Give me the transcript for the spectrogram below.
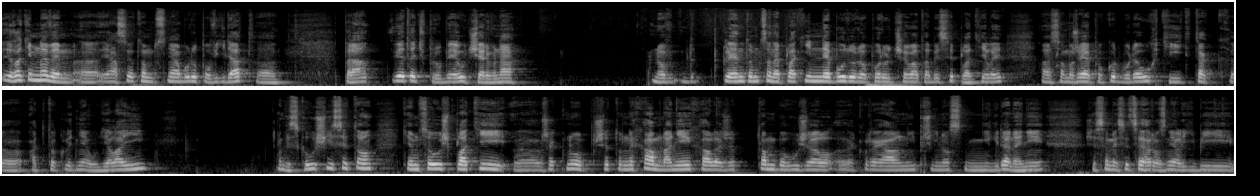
Já zatím nevím, já si o tom s ním budu povídat. Právě teď v průběhu června no, klientům, co neplatí, nebudu doporučovat, aby si platili, ale samozřejmě pokud budou chtít, tak ať to klidně udělají vyzkouší si to. Těm, co už platí, eh, řeknu, že to nechám na nich, ale že tam bohužel jako reálný přínos nikde není, že se mi sice hrozně líbí,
